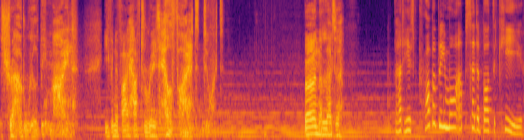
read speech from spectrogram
The Shroud will be mine, even if I have to raise Hellfire to do it. Burn the letter. But he's probably more upset about the key,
